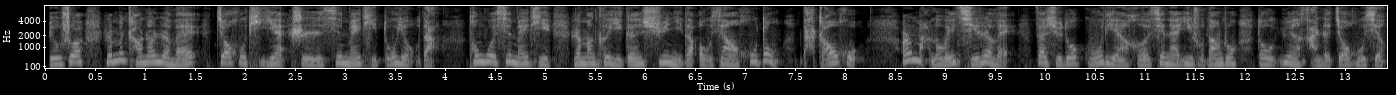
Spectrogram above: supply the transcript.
比如说，人们常常认为交互体验是新媒体独有的。通过新媒体，人们可以跟虚拟的偶像互动、打招呼。而马诺维奇认为，在许多古典和现代艺术当中都蕴含着交互性，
